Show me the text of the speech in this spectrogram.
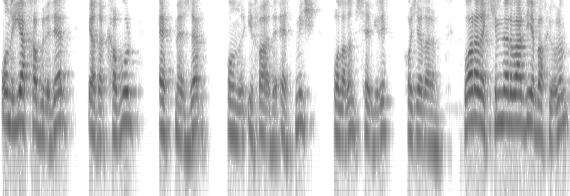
onu ya kabul eder ya da kabul etmezler. Onu ifade etmiş olalım sevgili hocalarım. Bu arada kimler var diye bakıyorum.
